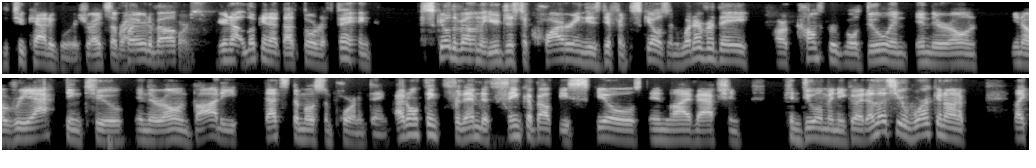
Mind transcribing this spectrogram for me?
the two categories, right? So right, player development, you're not looking at that sort of thing. Skill development, you're just acquiring these different skills and whatever they are comfortable doing in their own, you know, reacting to in their own body, that's the most important thing. I don't think for them to think about these skills in live action can do them any good unless you're working on a like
